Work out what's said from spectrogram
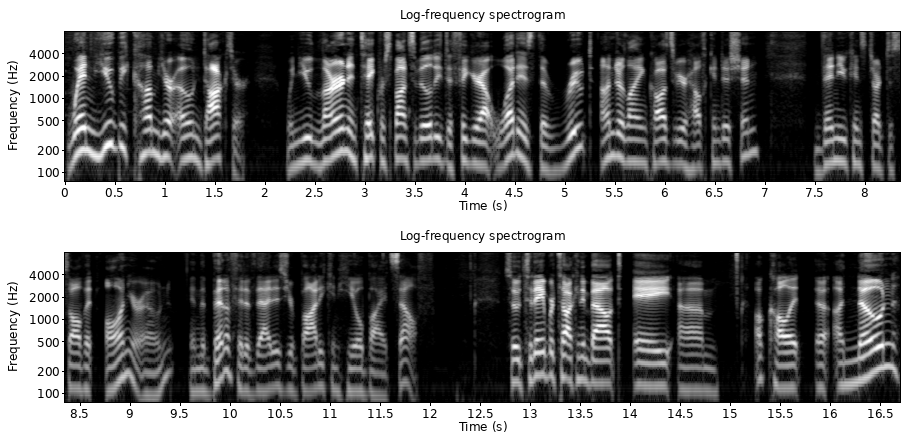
when you become your own doctor. When you learn and take responsibility to figure out what is the root underlying cause of your health condition, then you can start to solve it on your own. And the benefit of that is your body can heal by itself. So today we're talking about a um, I'll call it a, known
